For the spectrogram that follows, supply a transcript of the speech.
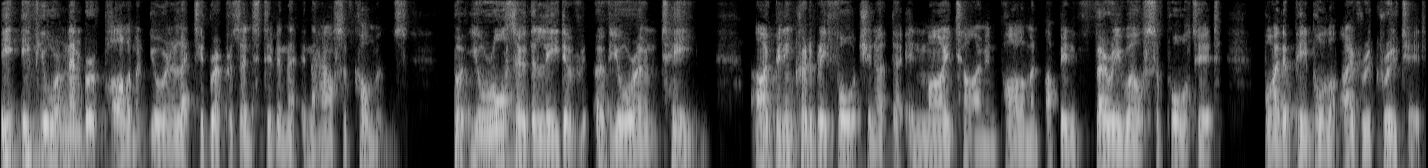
If you're a member of parliament, you're an elected representative in the, in the House of Commons, but you're also the leader of, of your own team. I've been incredibly fortunate that in my time in parliament, I've been very well supported by the people that I've recruited.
